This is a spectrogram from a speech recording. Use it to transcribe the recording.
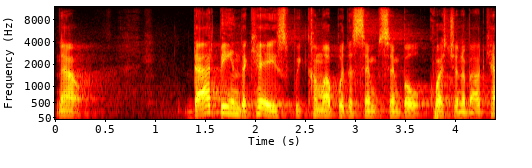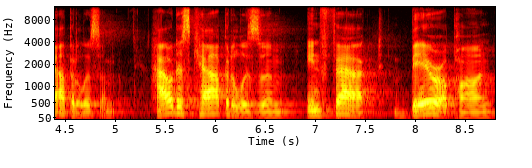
Now, that being the case, we come up with a sim simple question about capitalism. How does capitalism, in fact, bear upon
